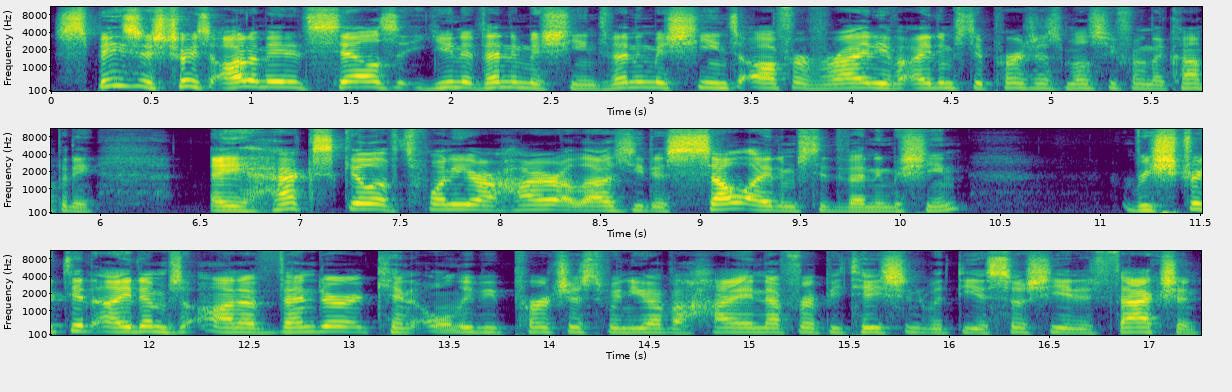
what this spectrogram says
Spacer's Choice automated sales unit vending machines. Vending machines offer a variety of items to purchase, mostly from the company. A hack skill of 20 or higher allows you to sell items to the vending machine. Restricted items on a vendor can only be purchased when you have a high enough reputation with the associated faction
